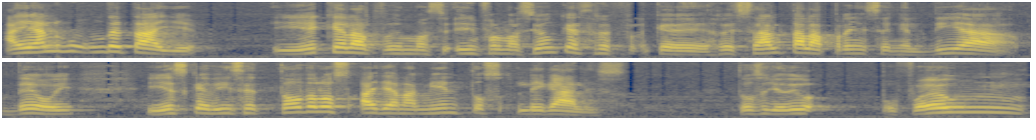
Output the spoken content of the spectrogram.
Hay algo, un detalle, y es que la información que, que resalta la prensa en el día de hoy, y es que dice todos los allanamientos legales. Entonces yo digo, fue un,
